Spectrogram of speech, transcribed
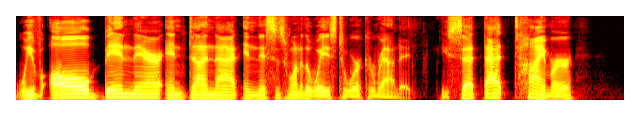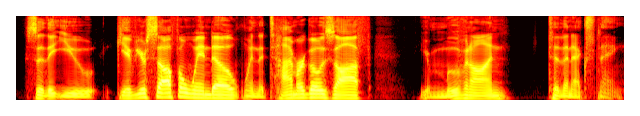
We've all been there and done that, and this is one of the ways to work around it. You set that timer so that you give yourself a window. When the timer goes off, you're moving on to the next thing.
